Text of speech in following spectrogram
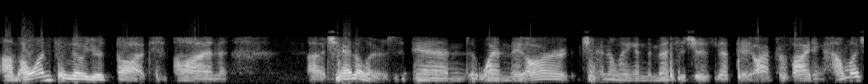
Um, I wanted to know your thoughts on uh, channelers and when they are channeling and the messages that they are providing. How much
